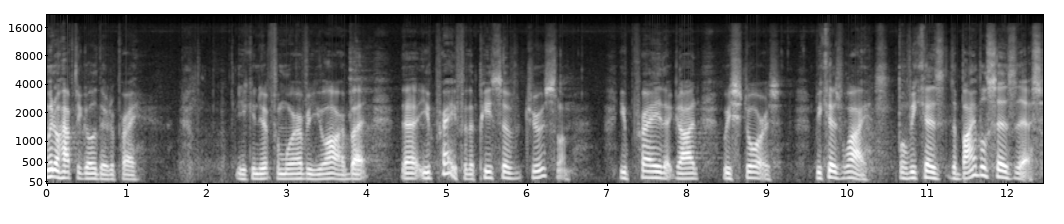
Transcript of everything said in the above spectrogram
We don't have to go there to pray. You can do it from wherever you are, but uh, you pray for the peace of Jerusalem. You pray that God restores. Because why? Well, because the Bible says this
